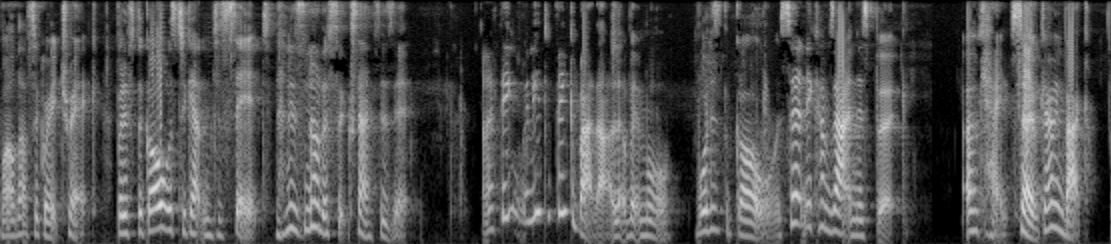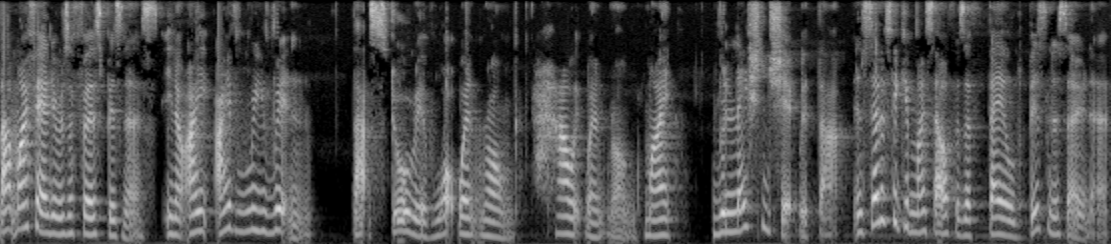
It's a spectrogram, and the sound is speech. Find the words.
well, that's a great trick. But if the goal was to get them to sit, then it's not a success, is it? And I think we need to think about that a little bit more. What is the goal? It certainly comes out in this book. Okay, so going back, that my failure as a first business, you know, I, I've rewritten that story of what went wrong, how it went wrong, my relationship with that. Instead of thinking myself as a failed business owner,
